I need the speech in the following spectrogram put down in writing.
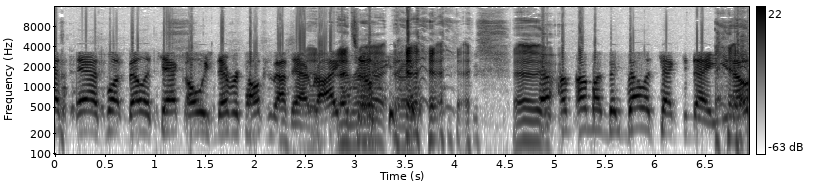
has to ask what Belichick always never talks about that, right? That's So- right. uh, I'm, I'm a big Belichick today, you know.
